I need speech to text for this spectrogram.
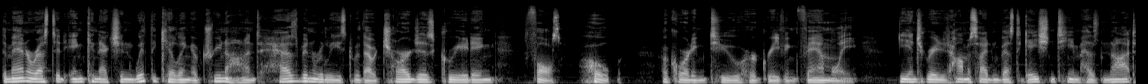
the man arrested in connection with the killing of Trina Hunt has been released without charges, creating false hope, according to her grieving family. The Integrated Homicide Investigation Team has not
